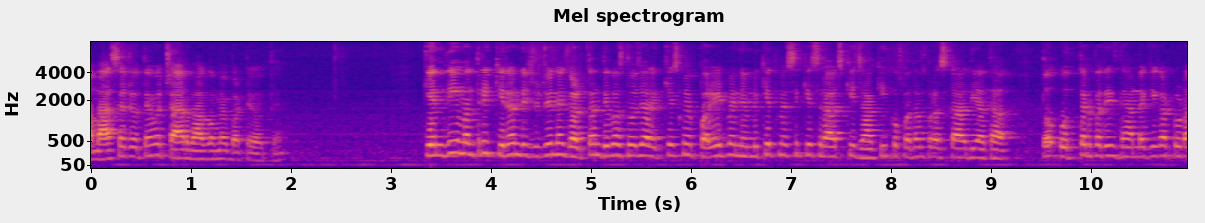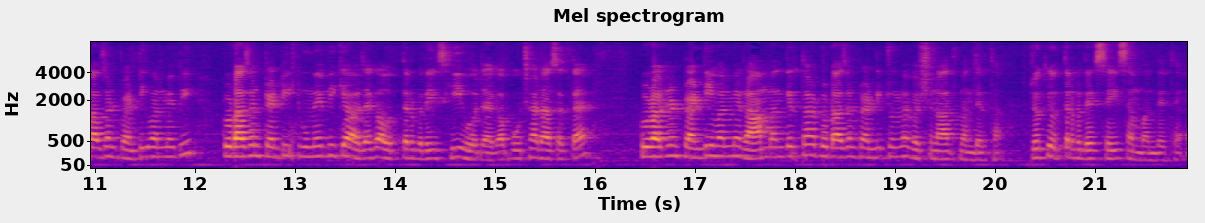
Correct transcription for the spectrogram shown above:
अमाशय जो होते हैं वो चार भागों में बटे होते हैं। केंद्रीय मंत्री किरण रिजिजू ने गणतंत्र दिवस 2021 में परेड में निम्नलिखित में से किस राज्य की झांकी को पद्म पुरस्कार दिया था? तो उत्तर प्रदेश ध्यान रखिएगा 2021 में भी 2022 में भी क्या हो जाएगा? उत्तर प्रदेश ही हो जाएगा, पूछा जा सकता है। 2021 में राम मंदिर था 2022 में विश्वनाथ मंदिर था, जो कि उत्तर प्रदेश से ही संबंधित है।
